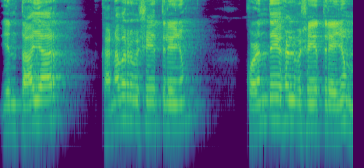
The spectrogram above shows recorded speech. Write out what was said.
என் தாயார் கணவர் விஷயத்திலேயும் குழந்தைகள் விஷயத்திலேயும்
